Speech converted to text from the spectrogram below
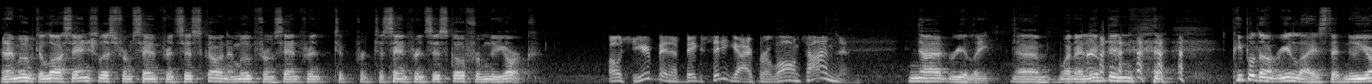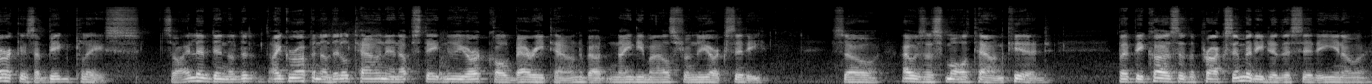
And I moved to Los Angeles from San Francisco, and I moved from San Fran- to, to San Francisco from New York. oh, so you've been a big city guy for a long time then. Not really. Um, when I lived in, people don't realize that New York is a big place. So I lived in a little. I grew up in a little town in upstate New York called Barrytown, about 90 miles from New York City. So I was a small town kid, but because of the proximity to the city, you know,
